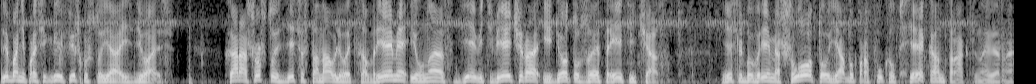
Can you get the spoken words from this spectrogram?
Либо они просекли фишку, что я издеваюсь. Хорошо, что здесь останавливается время, и у нас 9 вечера, идет уже третий час. Если бы время шло, то я бы профукал все контракты, наверное.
